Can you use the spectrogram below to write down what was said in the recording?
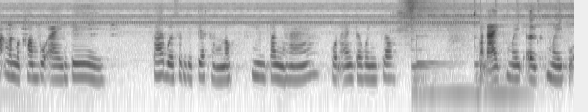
៉ាក់មិនមកខំពួកឯងទេតែបើសិនជាផ្ទះខាងនោះមានបញ្ហាកូនឯងទៅវិញចុះ ម្ដាយក្មេកឪក្មេកពួក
